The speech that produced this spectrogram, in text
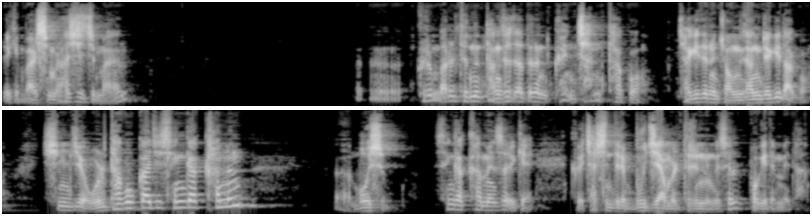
이렇게 말씀을 하시지만, 어, 그런 말을 듣는 당사자들은 괜찮다고, 자기들은 정상적이다고, 심지어 옳다고까지 생각하는 어, 모습, 생각하면서 이렇게 그 자신들의 무지함을 드리는 것을 보게 됩니다.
